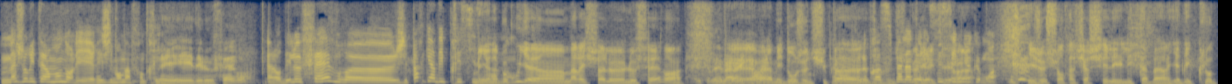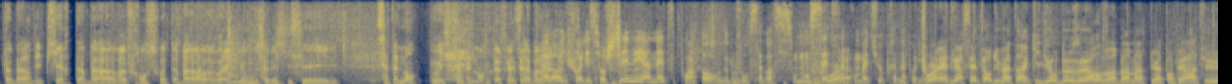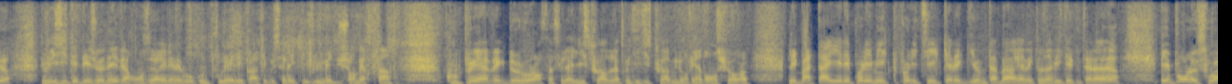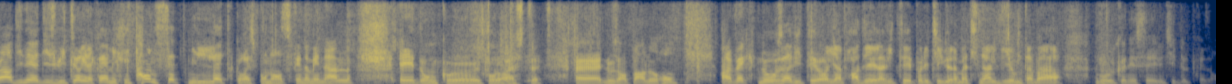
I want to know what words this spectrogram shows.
majoritairement dans les régiments d'infanterie. Et, des Lefebvre Alors des Lefebvre, euh, j'ai pas regardé précisément. Mais il y en a beaucoup. Il y a un maréchal euh, Lefebvre, bah voilà, mais dont je ne suis pas. Le principal intéressé, c'est mieux que moi. Et je suis en train de chercher les, les tabards. Il y a des Claude Tabar, des Pierre Tabar, François Tabar. Voilà, Guillaume, vous savez si c'est Certainement. Oui, certainement. Tout à fait. C'est la bonne Alors, il faut aller sur geneanet.org pour savoir si son ancêtre a combattu auprès de Napoléon. Toilette vers 7 h du matin qui dure 2 heures dans un bain maintenu à température. Visite et déjeuner vers 11 h Il aimait beaucoup le poulet et les pâtes et vous savez qu'il buvait du chambertin coupé avec de l'eau. Alors ça, c'est l'histoire de la petite histoire, mais nous reviendrons sur euh, les batailles et les polémiques politiques avec Guillaume Tabar et avec nos invités tout à l'heure. Et pour le soir, dîner à 18h, il a quand même écrit 37 000 lettres, correspondances phénoménales et donc, euh, pour le reste, euh, nous en parlerons avec nos invités. Aurélien Pradier, l'invité politique de la matinale. Guillaume Tabar, vous le connaissez, inutile de le présenter.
